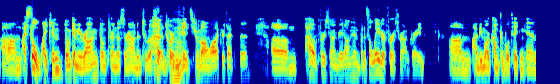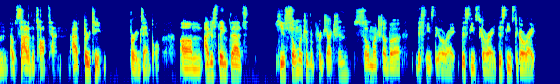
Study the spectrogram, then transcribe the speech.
Um, I still like him. Don't get me wrong. Don't turn this around into a Jordan mm-hmm. Hates, Travon Walker type of thing. Um, I have a first round grade on him, but it's a later first round grade. Um, I'd be more comfortable taking him outside of the top 10 at 13, for example. Um, I just think that he is so much of a projection, so much of a this needs to go right, this needs to go right, this needs to go right,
